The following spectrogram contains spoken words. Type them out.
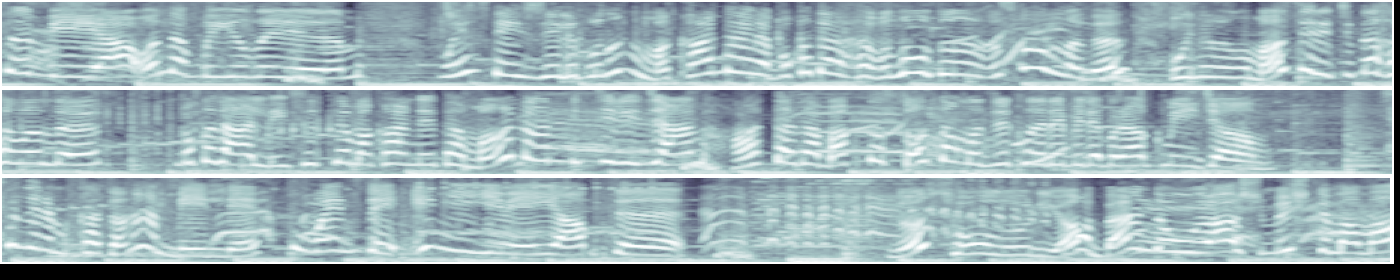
Tabii ya ona bayılırım. Wednesday jelibonun makarnayla bu kadar havalı olduğunu nasıl anladın? Bu inanılmaz derecede havalı. Bu kadar lezzetli makarnayı tamamen bitireceğim. Hatta tabakta sos damlacıkları bile bırakmayacağım. Sanırım kazanan belli. Wednesday en iyi yemeği yaptı. Nasıl olur ya? Ben de uğraşmıştım ama.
